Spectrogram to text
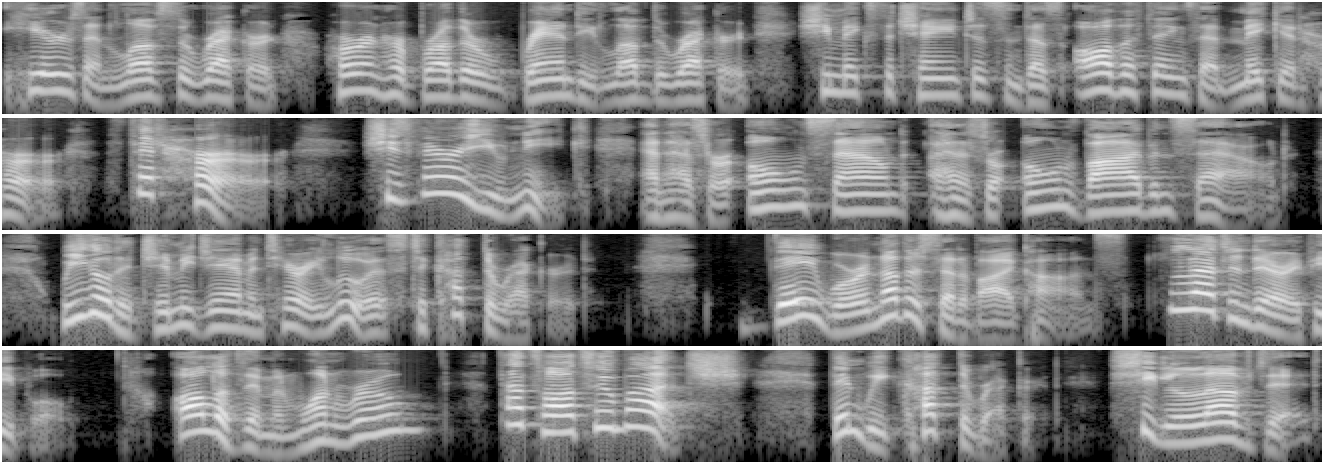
hears and loves the record. Her and her brother Randy love the record. She makes the changes and does all the things that make it her. Fit her. She's very unique and has her own sound and has her own vibe and sound. We go to Jimmy Jam and Terry Lewis to cut the record. They were another set of icons. Legendary people. All of them in one room? That's all too much. Then we cut the record. She loved it,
